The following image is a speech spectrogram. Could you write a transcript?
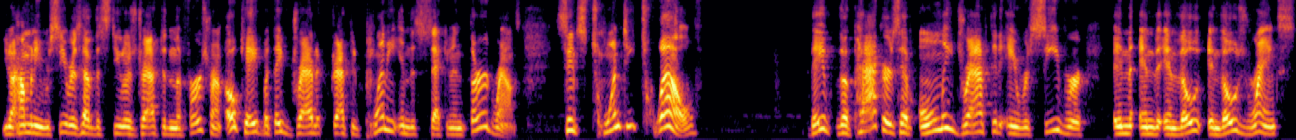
you know how many receivers have the Steelers drafted in the first round? Okay, but they've drafted drafted plenty in the second and third rounds since 2012. They the Packers have only drafted a receiver in in in those in those ranks.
